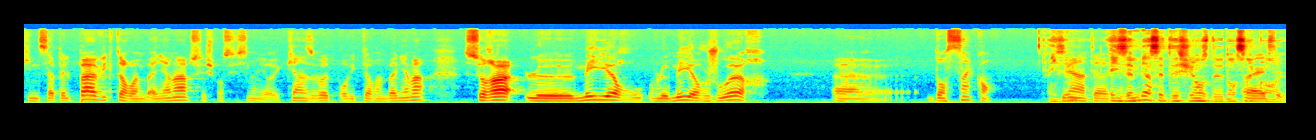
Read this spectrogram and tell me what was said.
qui ne s'appelle pas Victor Wembanyama, parce que je pense que sinon il y aurait 15 votes pour Victor Wembanyama, sera le meilleur, le meilleur joueur euh, dans 5 ans? Ils aiment, ils aiment, bien cette échéance de dans 5 ans. Hein.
